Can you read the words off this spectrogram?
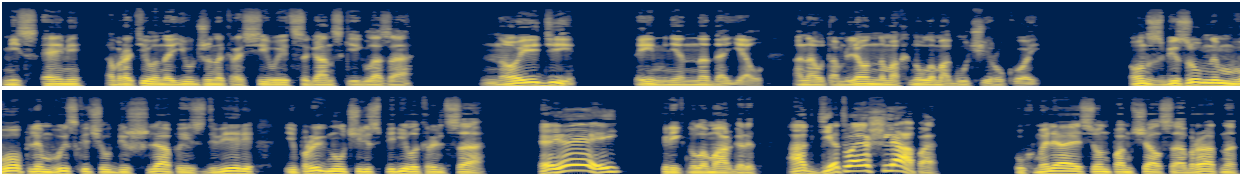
Мисс Эми обратила на Юджина красивые цыганские глаза. «Ну иди, ты мне надоел!» Она утомленно махнула могучей рукой. Он с безумным воплем выскочил без шляпы из двери и прыгнул через перила крыльца. «Эй-эй!» — крикнула Маргарет. «А где твоя шляпа?» Ухмыляясь, он помчался обратно,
